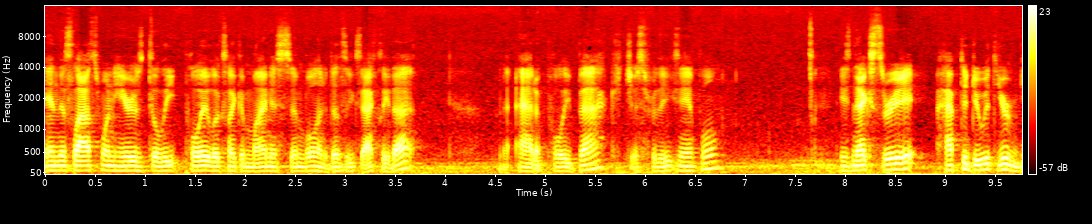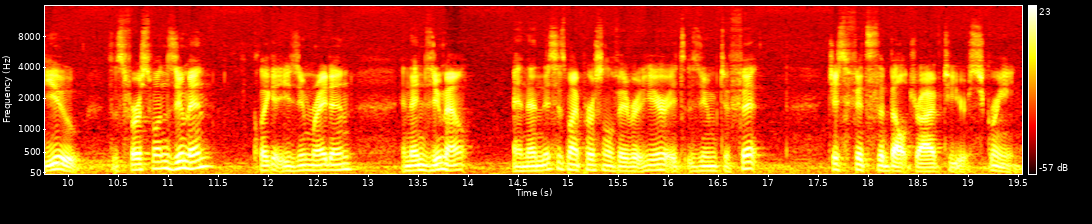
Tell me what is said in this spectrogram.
And this last one here is delete pulley. It looks like a minus symbol and it does exactly that. add a pulley back just for the example. These next three have to do with your view. So This first one, zoom in, click it, you zoom right in, and then zoom out. And then this is my personal favorite here, it's zoom to fit. Just fits the belt drive to your screen.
